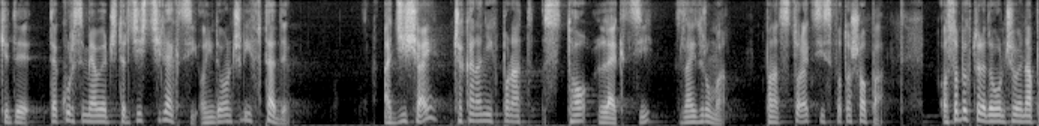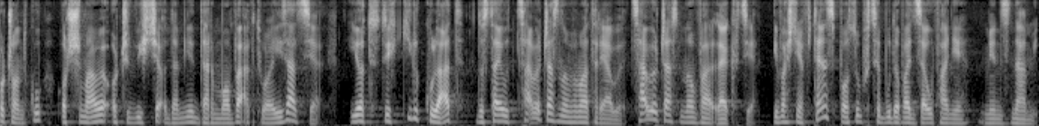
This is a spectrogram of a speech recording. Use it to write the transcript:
kiedy te kursy miały 40 lekcji, oni dołączyli wtedy. A dzisiaj czeka na nich ponad 100 lekcji z Lightrooma, ponad 100 lekcji z Photoshopa. Osoby, które dołączyły na początku, otrzymały oczywiście ode mnie darmowe aktualizacje. I od tych kilku lat dostają cały czas nowe materiały, cały czas nowe lekcje. I właśnie w ten sposób chcę budować zaufanie między nami,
